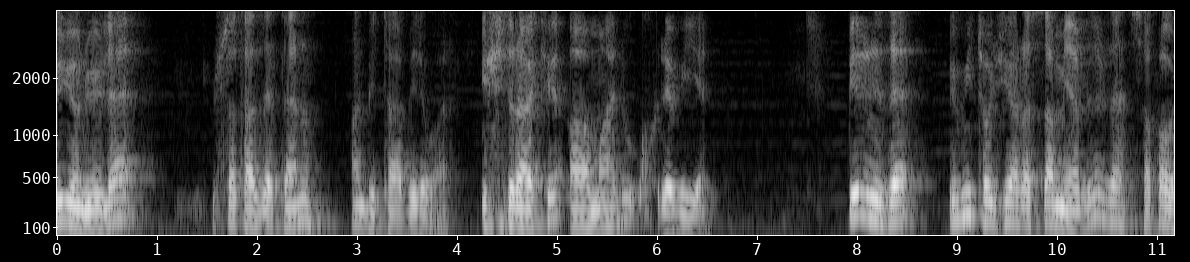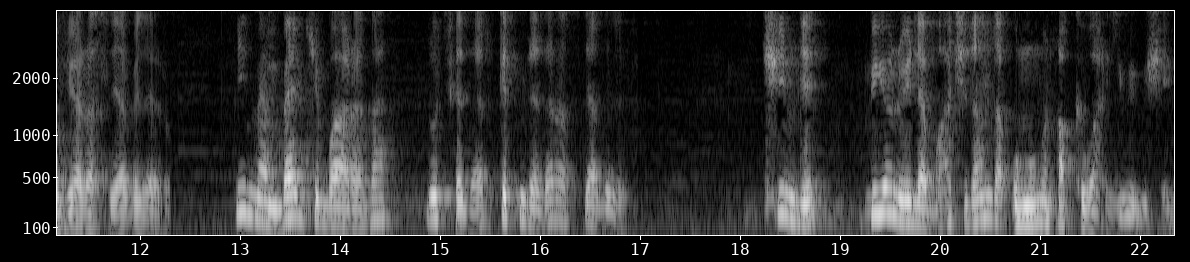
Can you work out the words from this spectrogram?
bir yönüyle Üstad Hazretlerinin hani bir tabiri var. İştiraki amali uhreviye. Birinize Ümit Hoca'ya rastlamayabilir de Safa Hoca'ya rastlayabilir. Bilmem belki bu arada lütfeder, kısmet eder rastlayabilir. Şimdi bir yönüyle bu açıdan da umumun hakkı var gibi bir şey.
